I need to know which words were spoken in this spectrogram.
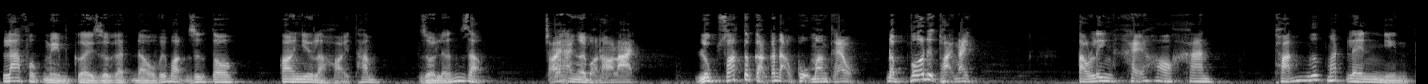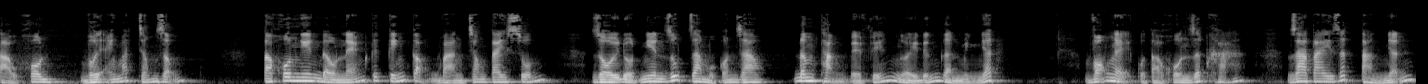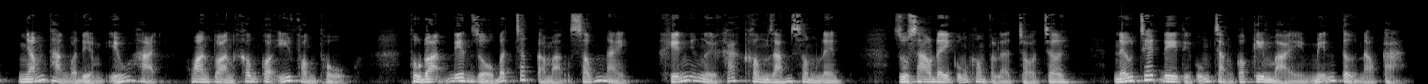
La Phục mỉm cười rồi gật đầu với bọn Dư Tô, Coi như là hỏi thăm, Rồi lớn giọng, Trói hai người bọn họ lại, Lục soát tất cả các đạo cụ mang theo, Đập vỡ điện thoại ngay. Tào Linh khẽ ho khan, Thoáng ngước mắt lên nhìn Tào Khôn Với ánh mắt trống rỗng. Tào Khôn nghiêng đầu ném cái kính cọng vàng trong tay xuống, Rồi đột nhiên rút ra một con dao, Đâm thẳng về phía người đứng gần mình nhất. Võ nghệ của Tào Khôn rất khá ra tay rất tàn nhẫn, Nhắm thẳng vào điểm yếu hại, Hoàn toàn không có ý phòng thủ. Thủ đoạn điên rồ bất chấp cả mạng sống này Khiến những người khác không dám xông lên. Dù sao đây cũng không phải là trò chơi. Nếu chết đi thì cũng chẳng có kim bài miễn tử nào cả.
